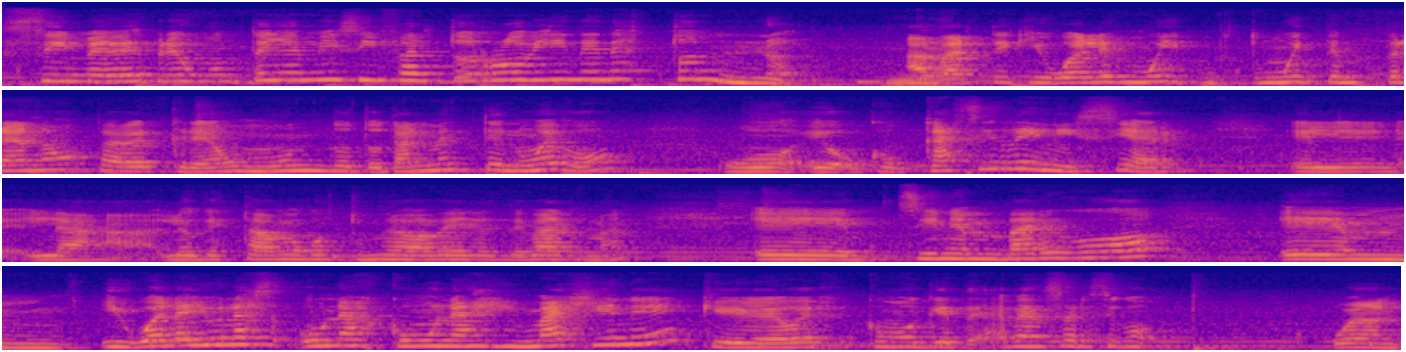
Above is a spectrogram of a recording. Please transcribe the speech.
si me preguntáis a mí si faltó Robin en esto, no. No. Aparte que igual es muy, muy temprano para haber creado un mundo totalmente nuevo o, o casi reiniciar el- la- lo que estábamos acostumbrados a ver de Batman. Eh, sin embargo, eh, igual hay unas, unas como unas imágenes que es como que te da a pensar así como, bueno,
